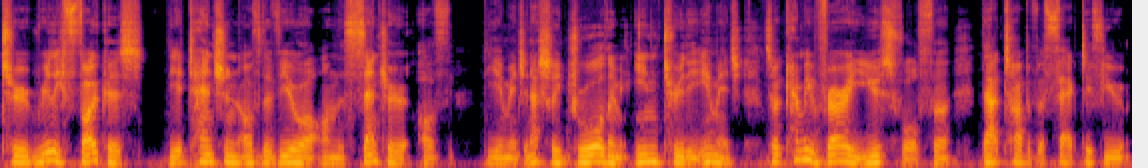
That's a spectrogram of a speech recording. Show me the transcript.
to really focus the attention of the viewer on the center of the image and actually draw them into the image. So it can be very useful for that type of effect if you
